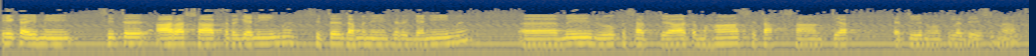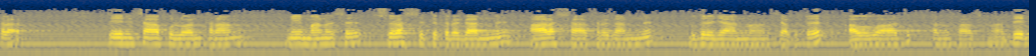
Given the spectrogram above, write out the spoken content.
ඒකයි මේ සිත ආරශ්ා කර ගැනීම සිත දමනය කර ගැනීම මේ ලෝක සත්වයාට මහා සිතක් සාන්තියක් ඇතිවෙනවා කියල දේශනා කරන්න. ඒ නිසා පුළුවන් තරං මේ මනස සුරස්සිත කරගන්න ආරශ්ා කරගන්න බුදුරජාණන් වහන්සේ අපට අවවාද අනුශාසනා දෙන්න.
